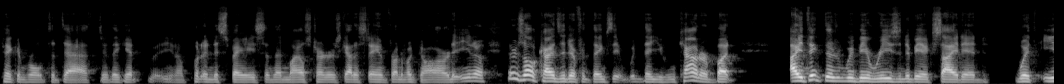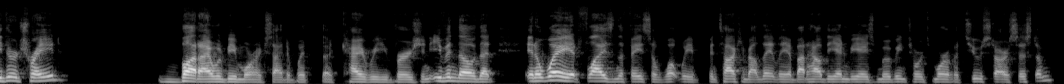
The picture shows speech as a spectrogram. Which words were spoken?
pick and roll to death? Do they get you know put into space and then Miles Turner's got to stay in front of a guard? You know, there's all kinds of different things that, that you can counter, but I think there would be reason to be excited with either trade. But I would be more excited with the Kyrie version, even though that in a way it flies in the face of what we've been talking about lately about how the NBA is moving towards more of a two star system.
